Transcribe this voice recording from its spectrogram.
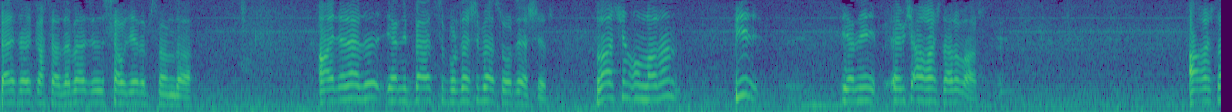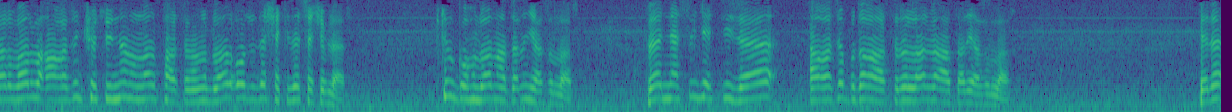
bəziləri Qatarda, bəziləri Səudiyyə Ərəbistanda ailələrdir, yəni bəzisi burada yaşayır, bəzisi orada yaşayır. Lakin onların bir yəni ki, ağacları var. Ağacları var və ağacın kötüyündən onlar parçalanıblar, o cürdə şəkildə çəkiblər. Bütün qohumların adlarını yazırlar. Və nəsil getdikcə ağaca budaq artırırlar və adları yazırlar. Belə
